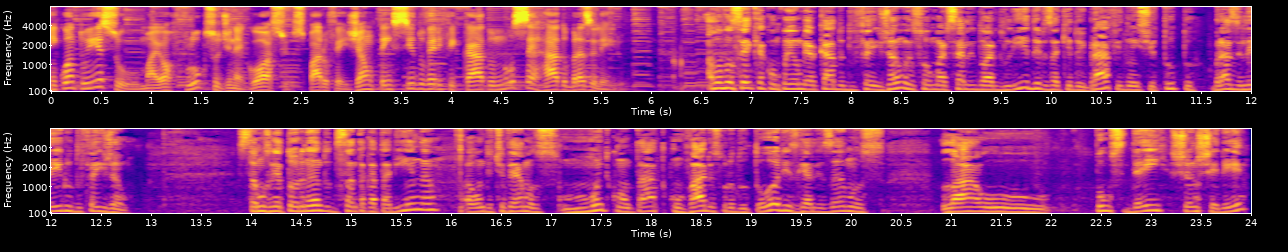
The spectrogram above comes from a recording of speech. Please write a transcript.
Enquanto isso, o maior fluxo de negócios para o feijão tem sido verificado no Cerrado brasileiro. Alô, você que acompanha o mercado do feijão, eu sou Marcelo Eduardo Líderes, aqui do IBRAF, do Instituto Brasileiro do Feijão. Estamos retornando de Santa Catarina, onde tivemos muito contato com vários produtores, realizamos lá o Pulse Day Xanxerê,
